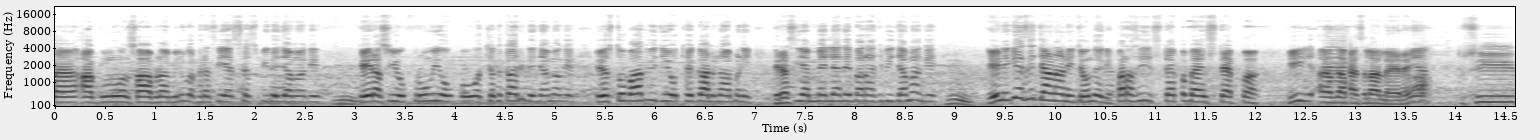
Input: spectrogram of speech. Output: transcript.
ਆਗੂ ਨੂੰ ਇਨਸਾਫ ਨਾ ਮਿਲੂਗਾ ਫਿਰ ਅਸੀਂ ਐਸਐਸਪੀ ਦੇ ਜਾਵਾਂਗੇ। ਫਿਰ ਅਸੀਂ ਉੱਪਰੋਂ ਵੀ ਉੱਚ ਅਧਿਕਾਰੀ ਦੇ ਜਾਵਾਂਗੇ। ਇਸ ਤੋਂ ਬਾਅਦ ਵੀ ਜੇ ਉੱਥੇ ਗੱਲ ਨਾ ਬਣੀ ਫਿਰ ਅਸੀਂ ਐਮਐਲਏ ਦੇ ਬਾਰਾਂ 'ਚ ਵੀ ਜਾਵਾਂਗੇ। ਇਹ ਨਹੀਂ ਕਿ ਅਸੀਂ ਜਾਣਾ ਨਹੀਂ ਚਾਹੁੰਦੇਗੇ ਪਰ ਅਸੀਂ ਸਟੈਪ ਬਾਏ ਸਟੈਪ ਹੀ ਆਪਦਾ ਫੈਸਲਾ ਲੈ ਰਹੇ ਹਾਂ। ਤੁਸੀਂ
